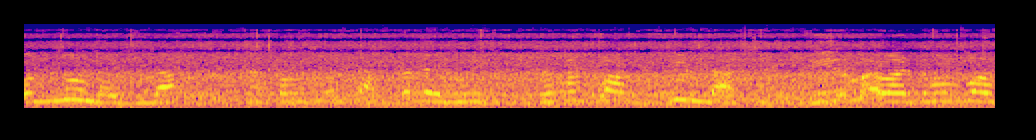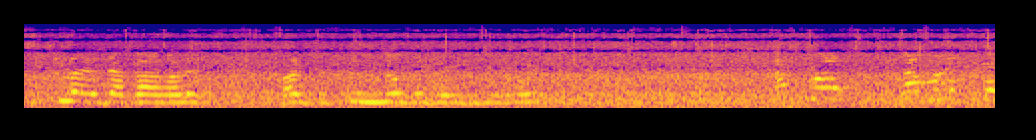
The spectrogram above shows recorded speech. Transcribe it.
ഒന്നും ഉണ്ടായിട്ടില്ല. ഞങ്ങൾ ഫസ്റ്റ് ഉണ്ടാക്കി ഈ മരത്തുമ്പോ ഫസ്റ്റ് ഉണ്ടായ ചക്ക ഞങ്ങൾ കുറച്ച് തിന്നൊക്കെ ചെയ്തിരുന്നു അപ്പൊ നമ്മളൊക്കെ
